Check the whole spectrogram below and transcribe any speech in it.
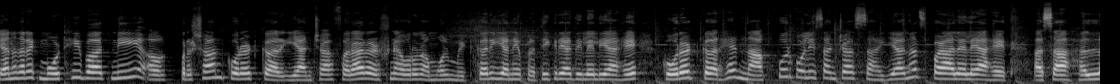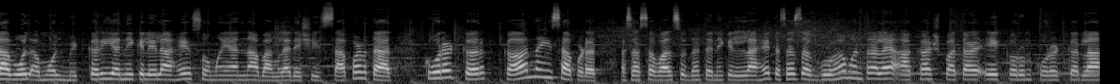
यानंतर एक मोठी बातमी प्रशांत कोरटकर यांच्या फरार असण्यावरून अमोल मिटकरी यांनी प्रतिक्रिया दिलेली आहे. कोरटकर हे नागपूर पोलिसांच्या सहाय्यानंच पळालेले आहेत असा हल्लाबोल अमोल मिटकरी यांनी केलेला आहे. सोमयांना बांगलादेशी सापडतात. कोरटकर का नाही सापडत असा सवाल सुद्धा त्यांनी केलेला आहे. तसंच गृह मंत्रालय आकाश पाताळ एक करून कोरटकरला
